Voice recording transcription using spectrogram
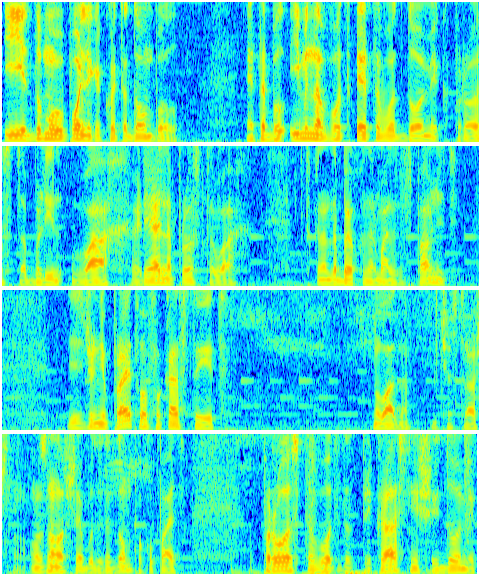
И думаю, вы поняли, какой это дом был. Это был именно вот это вот домик. Просто, блин, вах. Реально просто вах. Только надо бэху нормально заспавнить. Здесь Джонни Прайд в АФК стоит. Ну ладно, ничего страшного. Он знал, что я буду этот дом покупать. Просто вот этот прекраснейший домик.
